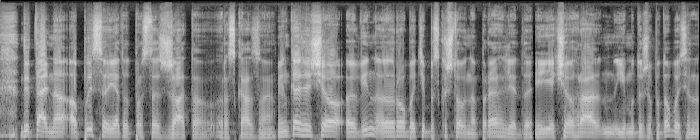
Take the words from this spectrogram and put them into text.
детально описує. Я тут просто зжато розказую. Він каже, що е, він робить і безкоштовно перегляд. І якщо гра йому дуже подобається,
